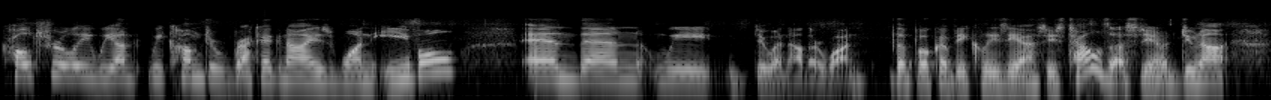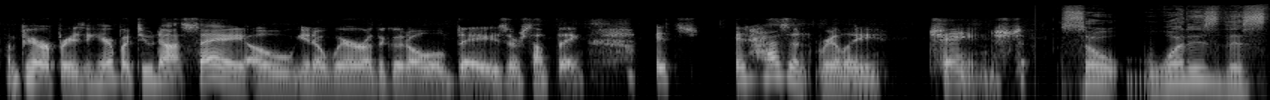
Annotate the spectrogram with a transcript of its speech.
culturally. We un- we come to recognize one evil, and then we do another one. The book of Ecclesiastes tells us, you know, do not. I'm paraphrasing here, but do not say, oh, you know, where are the good old days or something. It's it hasn't really changed. So, what is this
